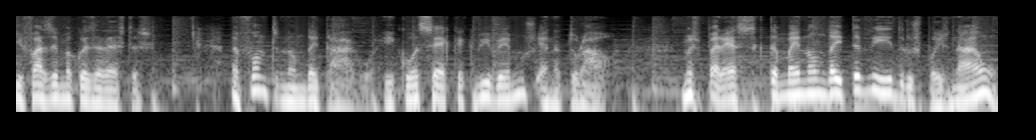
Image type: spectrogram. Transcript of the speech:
e fazem uma coisa destas. A fonte não deita água e com a seca que vivemos é natural. Mas parece que também não deita vidros, pois não?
